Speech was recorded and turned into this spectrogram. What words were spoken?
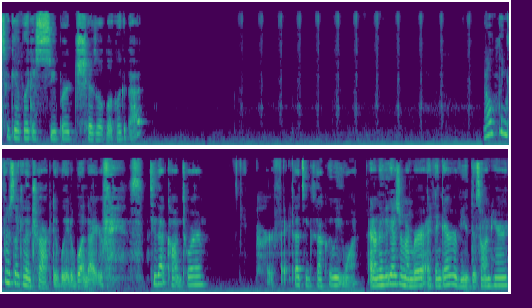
to give like a super chiseled look. Look at that I don't think there's like an attractive way to blend out your face. See that contour? Perfect. That's exactly what you want. I don't know if you guys remember, I think I reviewed this on here.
